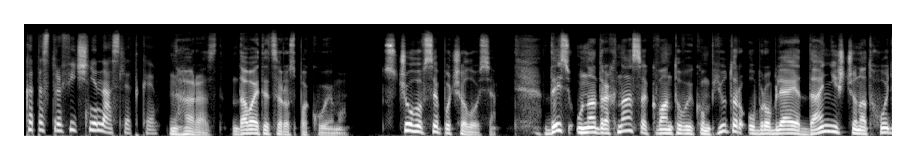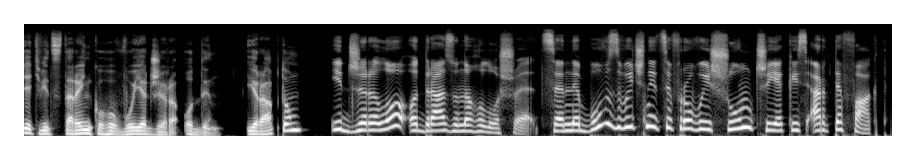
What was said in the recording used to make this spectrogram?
катастрофічні наслідки. Гаразд, давайте це розпакуємо. З чого все почалося? Десь у надрах НАСА квантовий комп'ютер обробляє дані, що надходять від старенького Voyager-1. І раптом І джерело одразу наголошує, це не був звичний цифровий шум чи якийсь артефакт.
